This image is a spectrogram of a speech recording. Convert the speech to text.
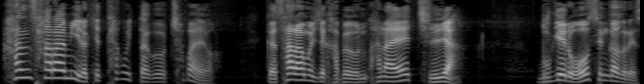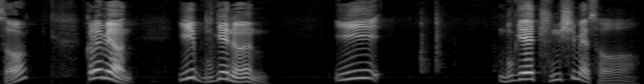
한 사람이 이렇게 타고 있다고 쳐봐요. 그러니까 사람을 이제 가벼운 하나의 질량, 무게로 생각을 해서 그러면 이 무게는 이 무게의 중심에서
